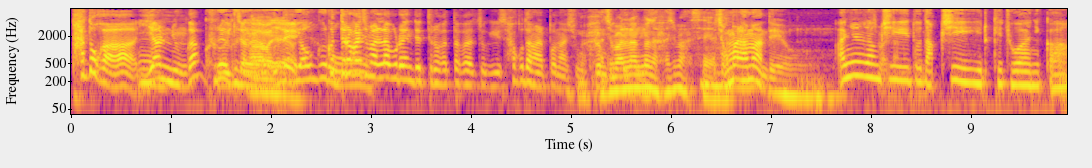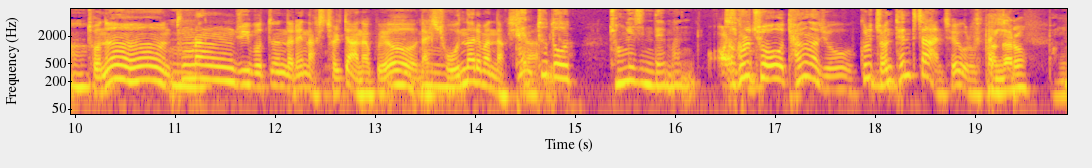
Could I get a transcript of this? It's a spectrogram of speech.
파도가 이한류인가 음. 그래, 그거 있잖아요. 그래. 근데 역으로. 그 들어가지 말라고 그랬는데 들어갔다가 저기 사고 당할 뻔하시고 그런 하지 말란 건 하지 마세요. 정말 하면 안 돼요. 안윤상 씨도 낚시 이렇게 좋아하니까 저는 풍랑주의보 뜨는 날엔 낚시 절대 안 하고요. 날씨 좋은 날에만 낚시. 음. 텐트도 정해진 데만. 아, 그렇죠. 당연하죠. 그리고 전 텐트 잘 안 쳐요, 그러고. 방가로? 방...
